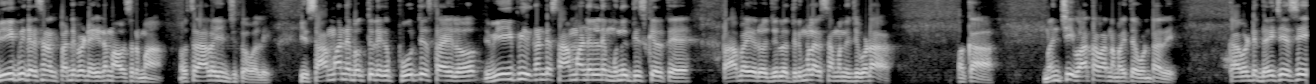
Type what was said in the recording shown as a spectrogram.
విఐపి దర్శనానికి పెద్ద పెట్ట వేయడం అవసరమా? ఒకసారి ఆలోచించుకోవాలి. ఈ సామాన్య భక్తులకి పూర్తి స్థాయిలో విఐపి కంటే సామాన్యుల్ని ముందుకు తీసుకెళ్తే రాబోయే రోజుల్లో తిరుమలకు సంబంధించి కూడా ఒక మంచి వాతావరణం అయితే ఉంటుంది. కాబట్టి దయచేసి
